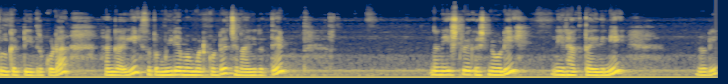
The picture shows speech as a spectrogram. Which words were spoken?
ಫುಲ್ ಗಟ್ಟಿ ಇದ್ದರೂ ಕೂಡ. ಹಾಗಾಗಿ ಸ್ವಲ್ಪ ಮೀಡಿಯಮಾಗಿ ಮಾಡಿಕೊಂಡ್ರೆ ಚೆನ್ನಾಗಿರುತ್ತೆ. ನಾನು ಎಷ್ಟು ಬೇಕಷ್ಟು ನೋಡಿ. ನೀರು ಹಾಕ್ತಾಯಿದ್ದೀನಿ ನೋಡಿ,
